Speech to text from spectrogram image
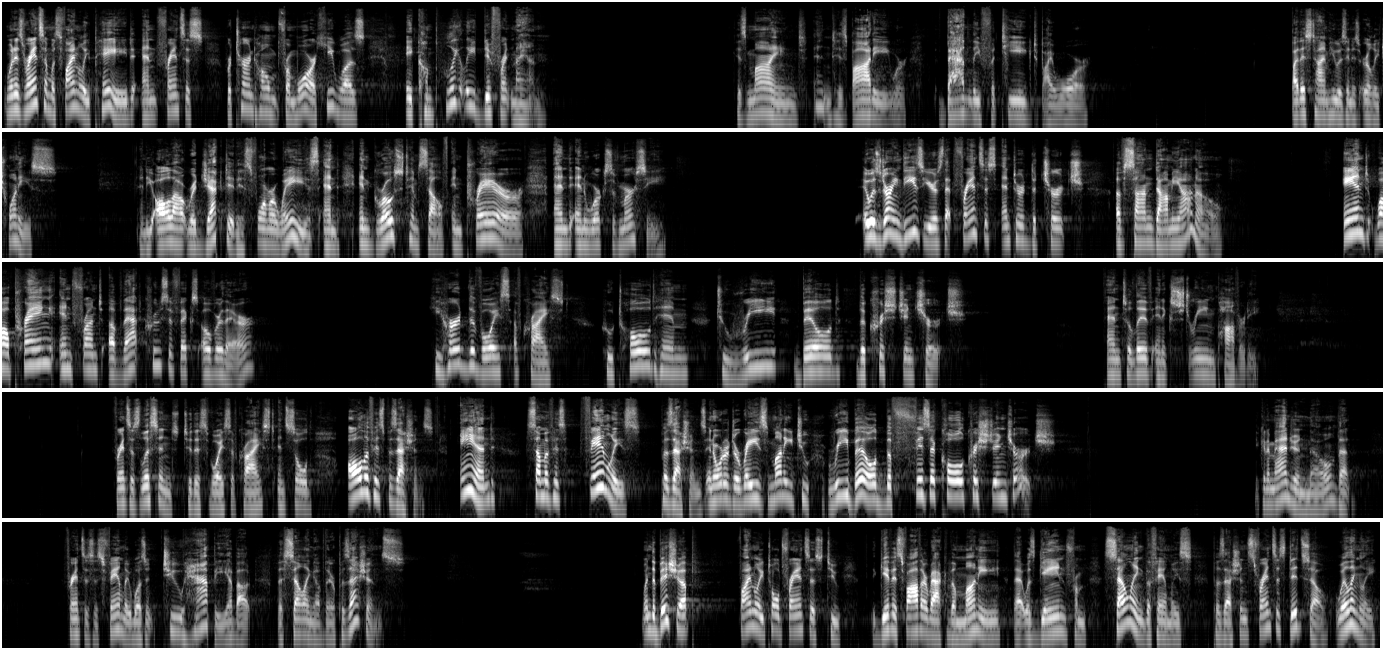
When his ransom was finally paid and Francis returned home from war, he was a completely different man. His mind and his body were badly fatigued by war. By this time, he was in his early 20s. And he all out rejected his former ways and engrossed himself in prayer and in works of mercy. It was during these years that Francis entered the church of San Damiano. And while praying in front of that crucifix over there, he heard the voice of Christ who told him to rebuild the Christian church and to live in extreme poverty. Francis listened to this voice of Christ and sold all of his possessions and some of his family's possessions in order to raise money to rebuild the physical Christian church. You can imagine, though, that Francis's family wasn't too happy about the selling of their possessions. When the bishop finally told Francis to give his father back the money that was gained from selling the family's possessions, Francis did so willingly,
